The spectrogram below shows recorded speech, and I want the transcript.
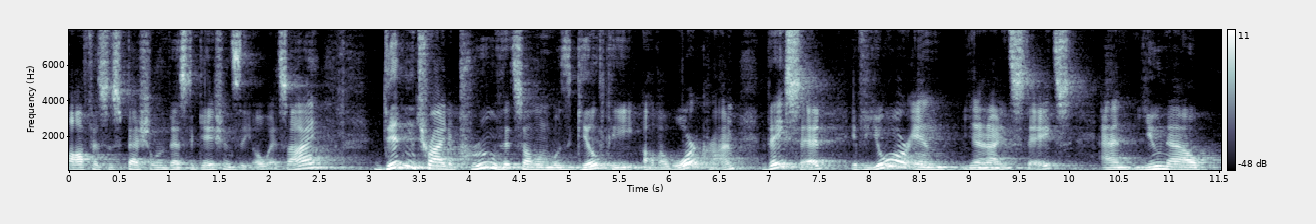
Office of Special Investigations, the OSI, didn't try to prove that someone was guilty of a war crime. They said, if you're in the United States and you now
